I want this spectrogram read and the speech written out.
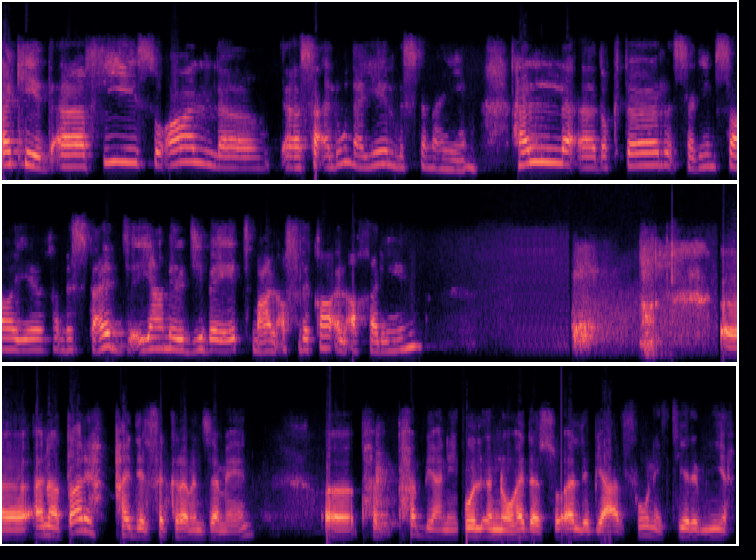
أكيد. آه، في سؤال آه، آه، سألونا إياه المستمعين. هل دكتور سليم صايغ مستعد يعمل ديبيت مع الأفرقاء الآخرين؟ أنا طارح هيدي الفكرة من زمان. بحب بحب يعني أقول إنه هذا السؤال اللي بيعرفوني كثير منيح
